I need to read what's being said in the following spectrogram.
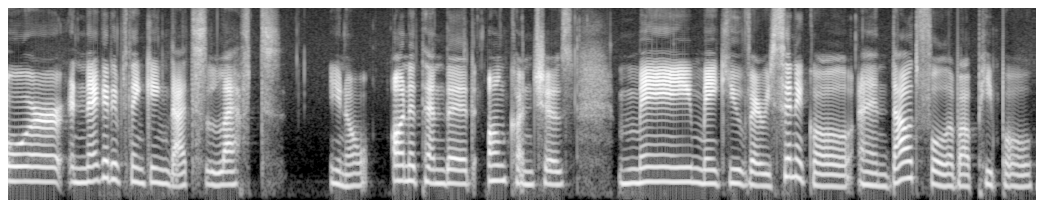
or negative thinking that's left, you know, unattended, unconscious, may make you very cynical and doubtful about people.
